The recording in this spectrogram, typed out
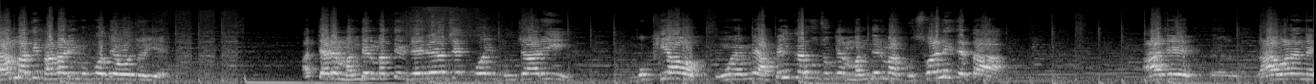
ગામમાંથી ભગાડી મૂકવો દેવો જોઈએ. અત્યારે મંદિર મંદિર જઈ રહ્યો છે, કોઈ પૂજારી, મુખિયાઓ, હું એમને અપીલ કરું છું કે મંદિરમાં ઘૂસવા નહીં દેતા. આ જે રાવણ અને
